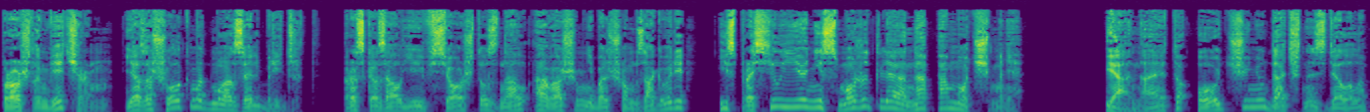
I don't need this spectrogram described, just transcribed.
Прошлым вечером я зашел к мадмуазель Бриджит, рассказал ей все, что знал о вашем небольшом заговоре и спросил ее, не сможет ли она помочь мне. И она это очень удачно сделала.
